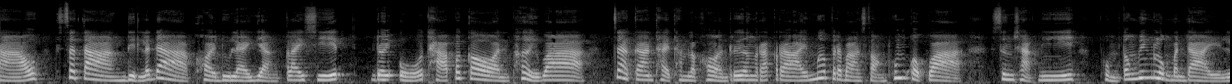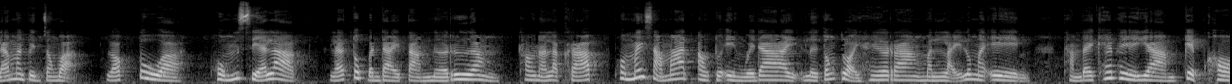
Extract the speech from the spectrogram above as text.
สาว สตางค์ดิดละดาคอยดูแลอย่างใกล้ชิด โดยโอถาปกรณ์เผยว่าจากการถ่ายทำละครเรื่องรักร้ายเมื่อประมาณสองทุ่มกว่าๆ ซึ่งฉากนี้ผมต้องวิ่งลงบันไดแล้วมันเป็นจังหวะ ล็อกตัว ผมเสียหลักและตกบันไดตามเนื้อเรื่อง เท่านั้นล่ะครับ ผมไม่สามารถเอาตัวเองไว้ได้ เลยต้องปล่อยให้ร่างมันไหลลงมาเองทำได้แค่พยายามเก็บคอ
